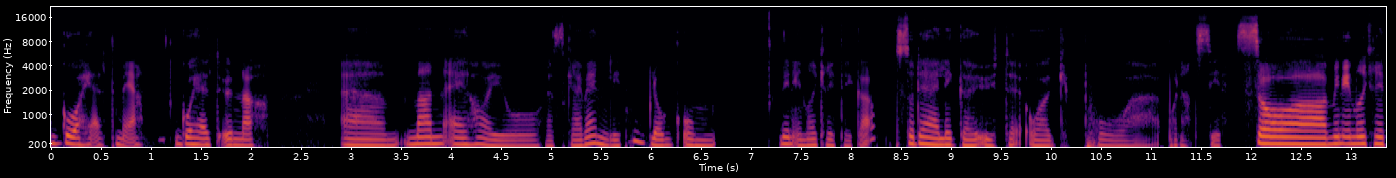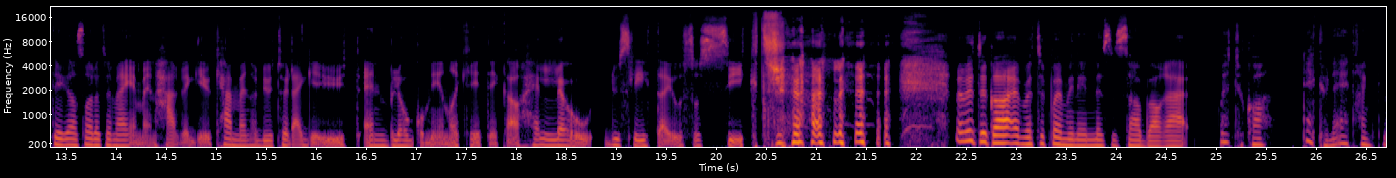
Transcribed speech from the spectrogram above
gå helt med. Gå helt under. Um, men jeg har jo skrevet en liten blogg om din indre kritiker. Så det ligger jo ute òg på, på nettsiden. Så min indre kritiker sa det til meg, men herregud, hvem er nå du til å legge ut en blogg om din indre kritiker? Hello, du sliter jo så sykt sjøl. men vet du hva, jeg møtte på en venninne som sa bare, vet du hva, det kunne jeg trengt,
